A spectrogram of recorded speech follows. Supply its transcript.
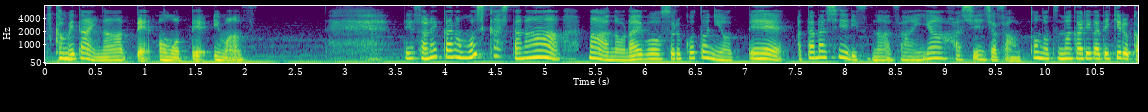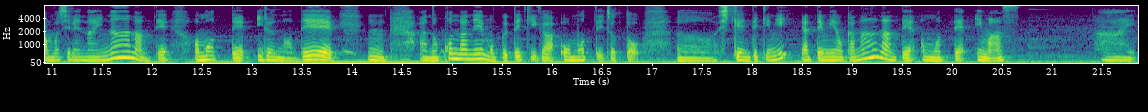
深めたいなって思っています。でそれからもしかしたら、まあ、あのライブをすることによって新しいリスナーさんや発信者さんとのつながりができるかもしれないななんて思っているので、うん、あのこんなね目的が思ってちょっと、うん、試験的にやってみようかななんて思っています。はい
